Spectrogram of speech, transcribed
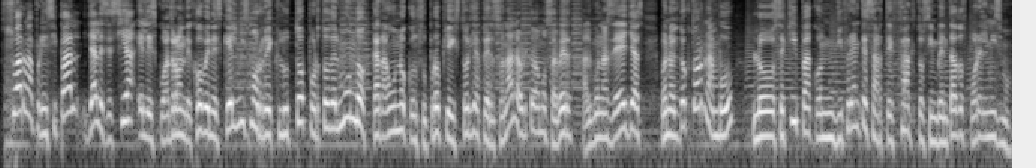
su arma principal, ya les decía, el escuadrón de jóvenes que él mismo reclutó por todo el mundo, cada uno con su propia historia personal. Ahorita vamos a ver algunas de ellas. Bueno, el doctor Nambu los equipa con diferentes artefactos inventados por él mismo.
